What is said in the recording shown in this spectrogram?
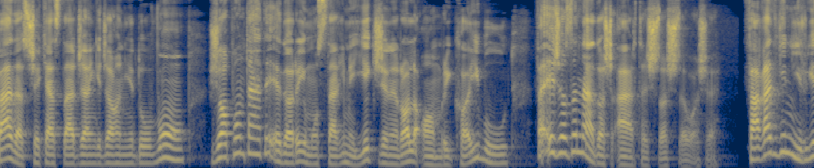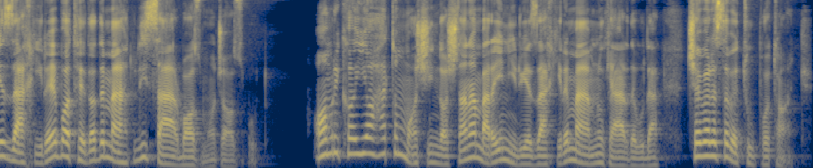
بعد از شکست در جنگ جهانی دوم ژاپن تحت اداره مستقیم یک ژنرال آمریکایی بود و اجازه نداشت ارتش داشته باشه. فقط یه نیروی ذخیره با تعداد محدودی سرباز مجاز بود. آمریکایی ها حتی ماشین داشتن هم برای نیروی ذخیره ممنوع کرده بودن چه برسه به توپ و تانک.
